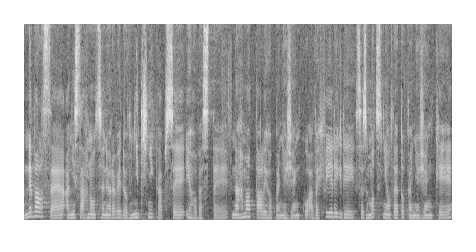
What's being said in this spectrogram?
Nebal se ani sáhnout seniorovi do vnitřní kapsy jeho vesty, nahmatal jeho peněženku a ve chvíli, kdy se zmocnil této peněženky,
